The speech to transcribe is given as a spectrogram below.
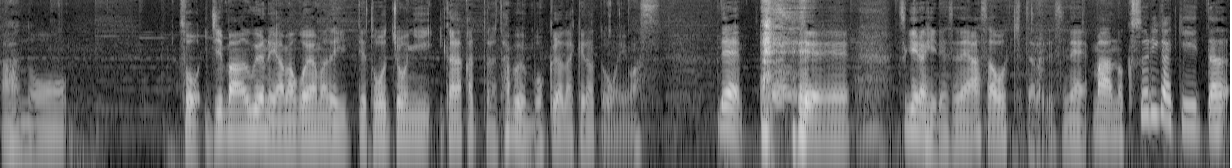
あのー、そう一番上の山小屋まで行って登頂に行かなかったのは多分僕らだけだと思います。で、次の日ですね朝起きたらですね、まあ、あの薬が効いた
